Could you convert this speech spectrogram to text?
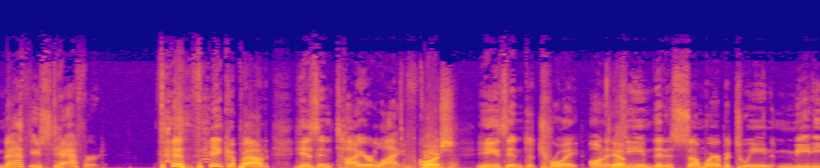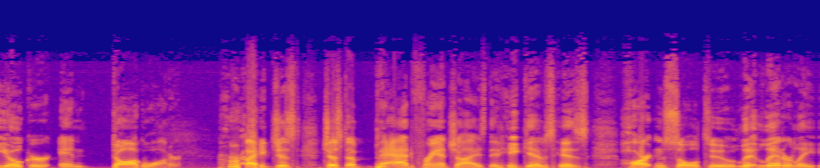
Matthew Stafford. Think about his entire life. Of course. He's in Detroit on a yep. team that is somewhere between mediocre and dog water. right? Just just a bad franchise that he gives his heart and soul to. Li- literally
